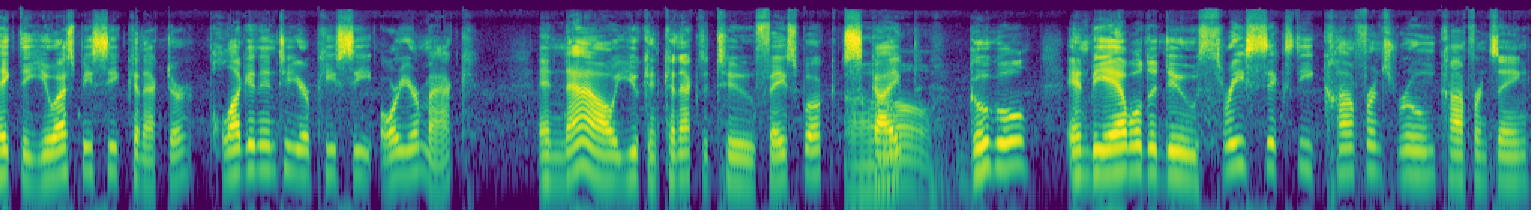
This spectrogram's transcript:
take the USB C connector, plug it into your PC or your Mac, and now you can connect it to Facebook, Skype, Oh. Google, and be able to do 360 conference room conferencing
